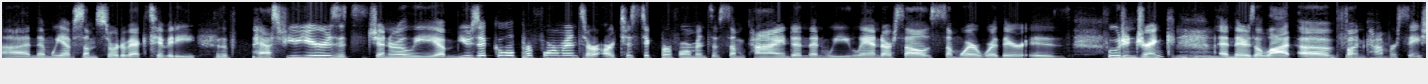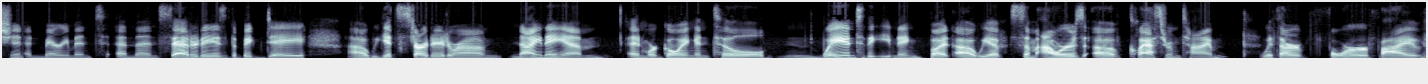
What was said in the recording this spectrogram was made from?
Uh, and then we have some sort of activity. For the past few years, it's generally a musical performance or artistic performance of some kind. And then we land ourselves somewhere where there is food and drink. Mm. And there's a lot of fun conversation and merriment. And then Saturday is the big day. Uh, we get started around 9 a.m. and we're going until way into the evening. But uh, we have some hours of classroom time with our four or five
